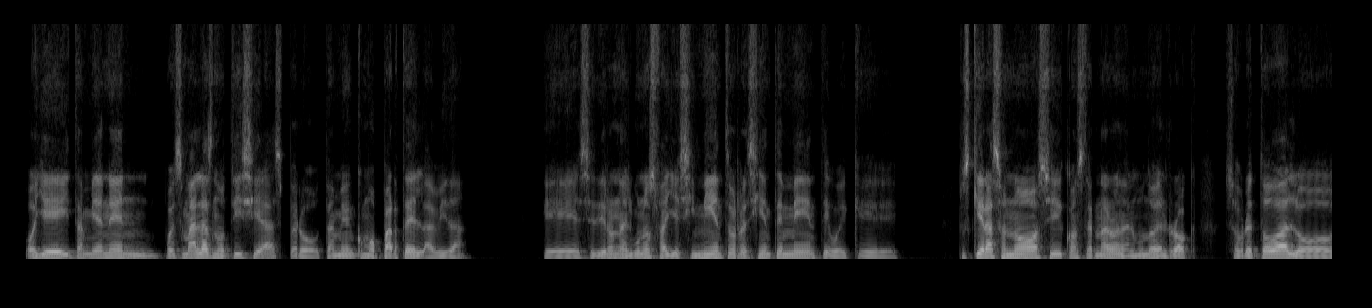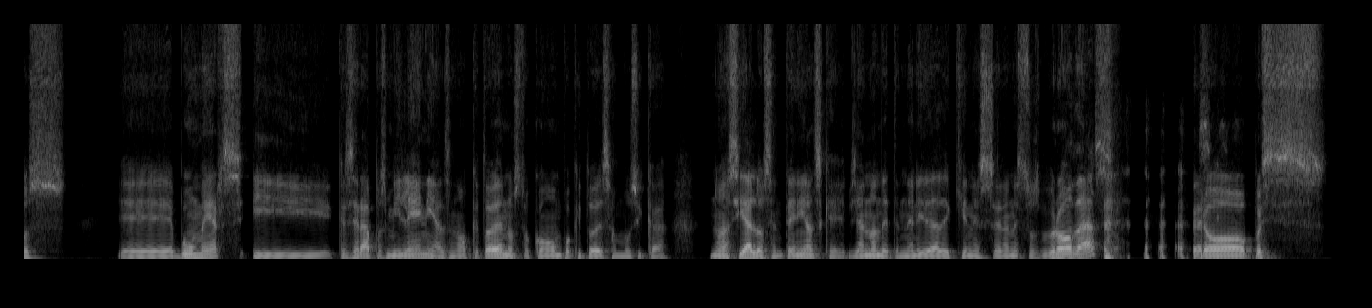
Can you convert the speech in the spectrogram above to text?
Oye, y también en, pues, malas noticias, pero también como parte de la vida, eh, se dieron algunos fallecimientos recientemente, güey, que, pues quieras o no, sí consternaron al mundo del rock, sobre todo a los eh, boomers y, ¿qué será? Pues millennials, ¿no? Que todavía nos tocó un poquito de esa música, no así a los centennials que ya no han de tener idea de quiénes eran estos brodas, pero pues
